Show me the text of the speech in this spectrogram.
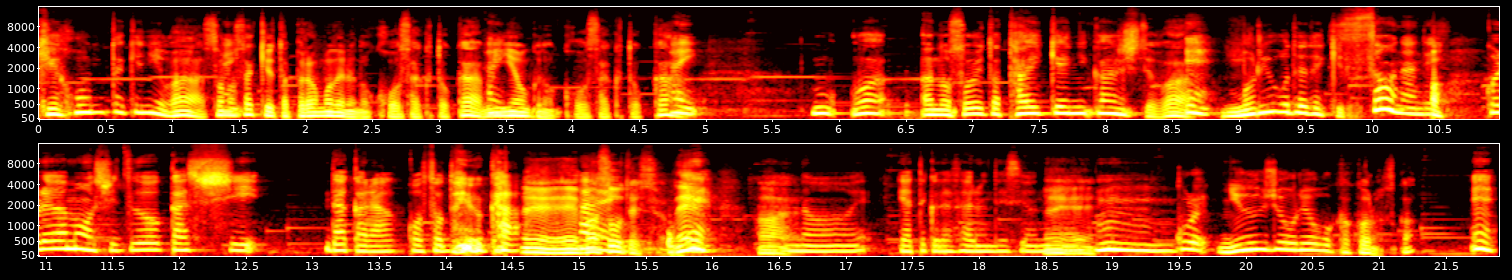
基本的にはそのはい。さっき言ったプラモデルの工作とか、い。ミニ四駆の工作とかはい、は、あのそういった体験に関してはええ。無料でできる？そうなんです。あ。これはもう静岡市だからこそというか、ええまあはい。そうですよね。あはのやってくださるんですよね。ええうんい。、これ入場料はかかるんですか？ええ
